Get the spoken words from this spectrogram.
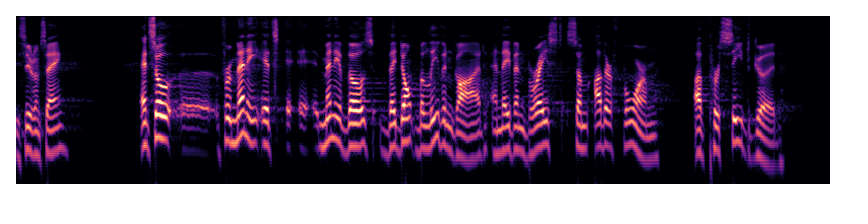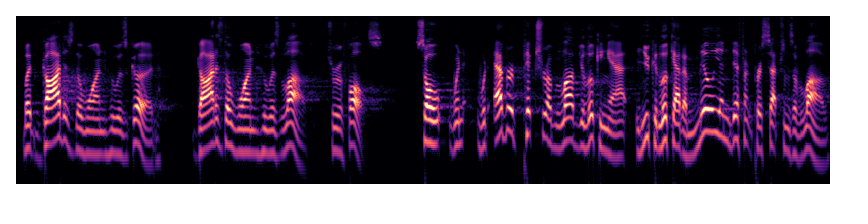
You see what I'm saying? And so, uh, for many, it's uh, many of those they don't believe in God, and they've embraced some other form of perceived good. But God is the one who is good. God is the one who is love. True or false? So, when whatever picture of love you're looking at, and you could look at a million different perceptions of love,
